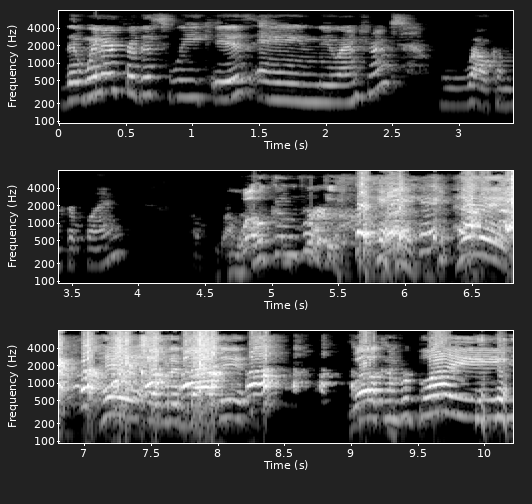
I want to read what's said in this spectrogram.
the winner for this week is a new entrant. Welcome for playing. Welcome for for hey, playing. hey, everybody! Welcome for playing.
